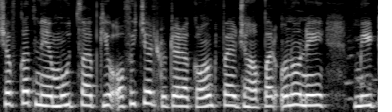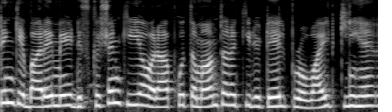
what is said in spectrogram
शफकत महमूद साहब के ऑफिशियल ट्विटर अकाउंट पर, जहाँ पर उन्होंने मीटिंग के बारे में डिस्कशन किया और आपको तमाम तरह की डिटेल प्रोवाइड की हैं।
